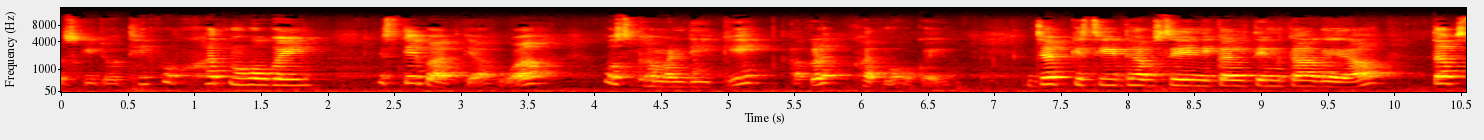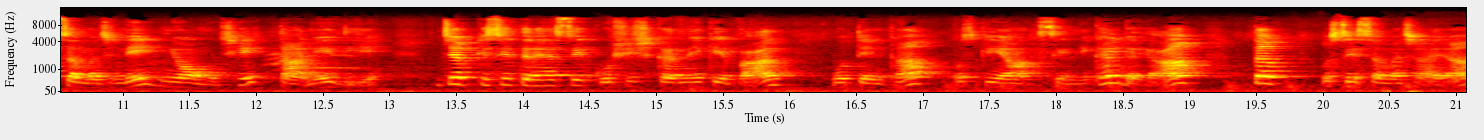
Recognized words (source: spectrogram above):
उसकी जो थी वो खत्म हो गई। इसके बाद क्या हुआ? उस घमंडी की अकड़ खत्म हो गई। जब किसी ढब से निकल तिनका गया, तब समझने न्यो मुझे ताने दिए। जब किसी तरह से कोशिश करने के बाद वो तिनका उसकी आँख से निकल गया, तब उसे समझ आया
